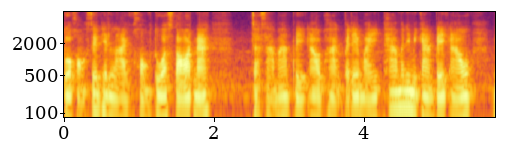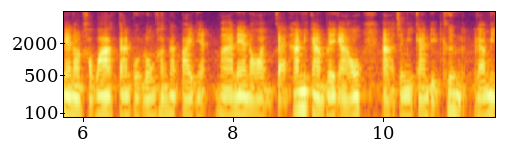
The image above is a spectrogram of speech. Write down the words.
ตัวของเส้นเทนไลน์ของตัวสตอร์นะจะจะสามารถ break out ผ่านไปได้ไหม ถ้าไม่ได้มีการ break out แน่นอนครับว่าการกดลงครั้งถัดไปเนี่ยมาแน่นอน แต่ถ้ามีการ break out อาจจะมีการดีดขึ้น แล้วมี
